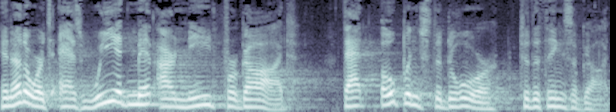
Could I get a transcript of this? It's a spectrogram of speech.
In other words, as we admit our need for God, that opens the door to the things of God.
